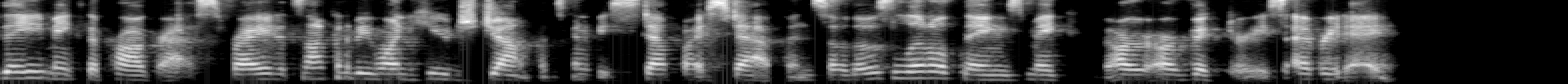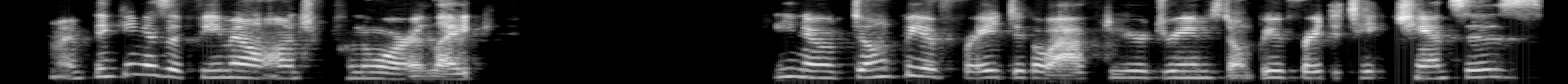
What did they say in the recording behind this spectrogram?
They make the progress, right? It's not going to be one huge jump. It's going to be step by step. And so those little things make our, our victories every day. I'm thinking as a female entrepreneur, like, you know, don't be afraid to go after your dreams. Don't be afraid to take chances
